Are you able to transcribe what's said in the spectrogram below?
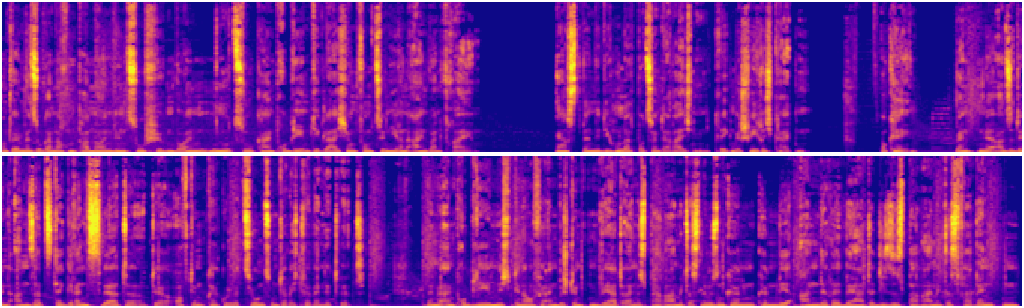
Und wenn wir sogar noch ein paar Neunen hinzufügen wollen, nur zu kein Problem, die Gleichungen funktionieren einwandfrei. Erst wenn wir die 100% erreichen, kriegen wir Schwierigkeiten. Okay, wenden wir also den Ansatz der Grenzwerte, der auf dem Kalkulationsunterricht verwendet wird. Wenn wir ein Problem nicht genau für einen bestimmten Wert eines Parameters lösen können, können wir andere Werte dieses Parameters verwenden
